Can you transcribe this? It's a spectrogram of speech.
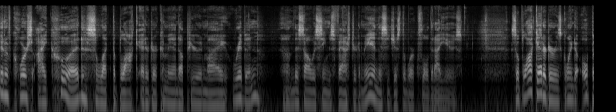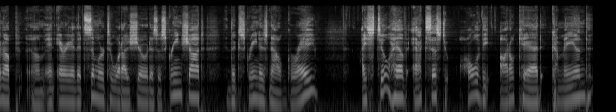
And of course I could select the block editor command up here in my ribbon um, this always seems faster to me, and this is just the workflow that I use. So Block Editor is going to open up um, an area that's similar to what I showed as a screenshot. The screen is now gray. I still have access to all of the AutoCAD command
